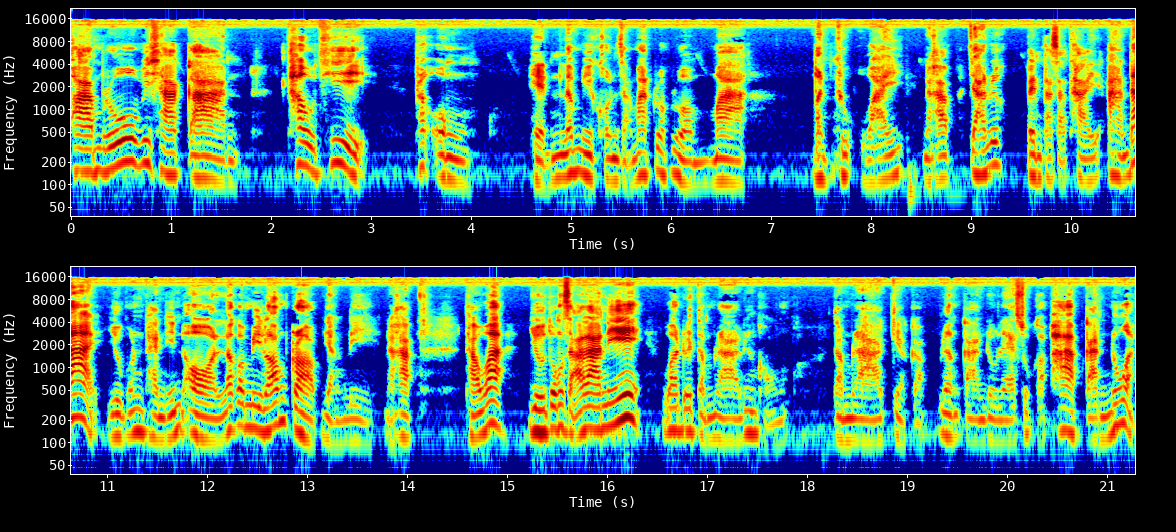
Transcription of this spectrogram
ความรู้วิชาการเท่าที่พระองค์เห็นแล้วมีคนสามารถรวบรวมมา บรรจุไว้นะครับจารึกเป็นภาษาไทยอ่านได้อยู่บนแผ่นหินอ่อน แล้วก็มีล้อมกรอบอย่างดีนะครับ ถามว่าอยู่ตรงศาลานี้ว่าด้วยตำราเรื่องของตำราเกี่ยวกับเรื่องการดูแลสุขภาพการนวด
